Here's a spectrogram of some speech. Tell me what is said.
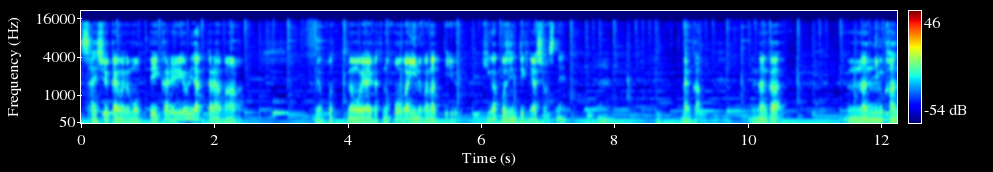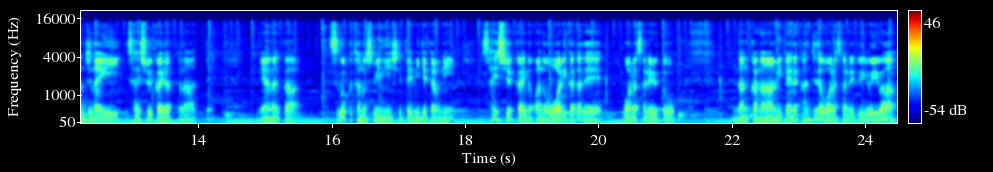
最終回まで持っていかれるよりだったら、まあ、でもこっちのやり方の方がいいのかなっていう気が個人的にはしますね。うん。なんか、なんか、何にも感じない最終回だったなって。いや、なんか、すごく楽しみにしてて見てたのに、最終回のあの終わり方で終わらされると、なんかなみたいな感じで終わらされるよりは、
